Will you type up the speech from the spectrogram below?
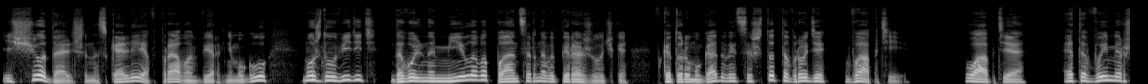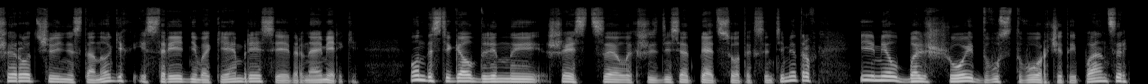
Еще дальше, на скале, в правом верхнем углу, можно увидеть довольно милого панцирного пирожочка, в котором угадывается что-то вроде ваптии. Уаптия это вымерший род членистоногих из Среднего Кембрия Северной Америки. Он достигал длины 6,65 см и имел большой двустворчатый панцирь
